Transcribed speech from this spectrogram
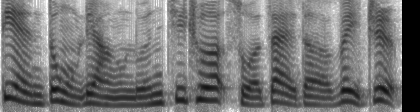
电动两轮机车所在的位置。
